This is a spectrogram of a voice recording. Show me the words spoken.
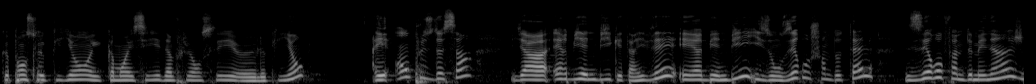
que pense le client et comment essayer d'influencer euh, le client. Et en plus de ça, il y a Airbnb qui est arrivé, et Airbnb, ils ont zéro chambre d'hôtel, zéro femme de ménage,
